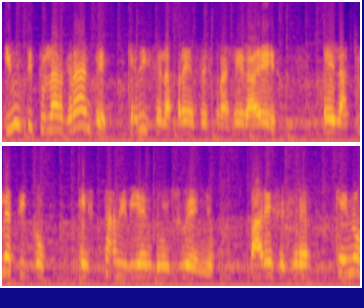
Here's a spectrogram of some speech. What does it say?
Y un titular grande que dice la prensa extranjera es, el Atlético está viviendo un sueño. Parece ser que no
